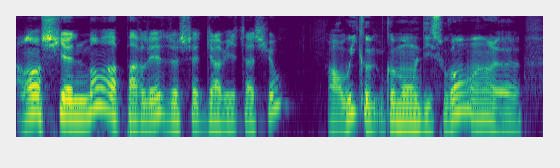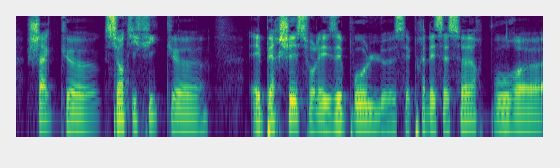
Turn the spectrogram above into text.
anciennement à parler de cette gravitation Alors oui, comme, comme on le dit souvent, hein, chaque euh, scientifique euh, est perché sur les épaules de ses prédécesseurs pour euh,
